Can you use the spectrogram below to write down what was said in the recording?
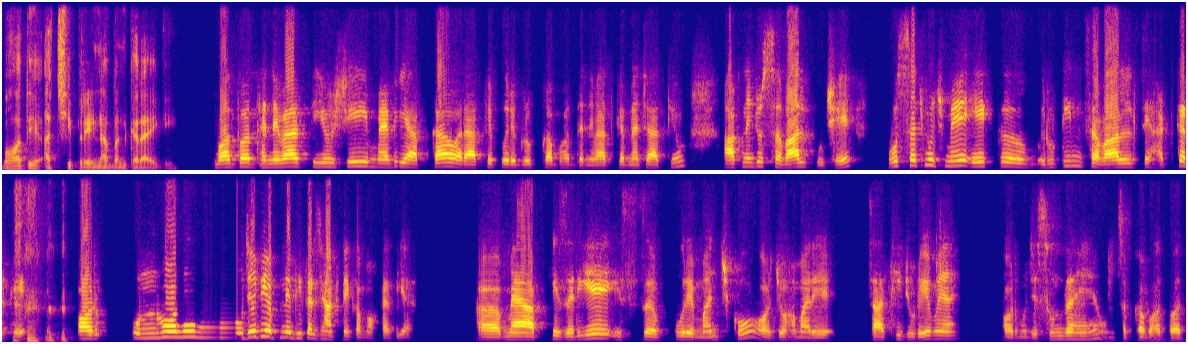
बहुत ही अच्छी प्रेरणा बनकर आएगी। बहुत बहुत धन्यवाद पीयूष। जी मैं भी आपका और आपके पूरे ग्रुप का बहुत धन्यवाद करना चाहती हूँ। आपने जो सवाल पूछे वो सचमुच में एक रूटीन सवाल से हट करके और उन्होंने मुझे भी अपने भीतर झांकने का मौका दिया। आ, मैं आपके ज़रिए इस पूरे मंच को और जो हमारे साथी जुड़े हुए हैं और मुझे सुन रहे हैं उन सबका बहुत बहुत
